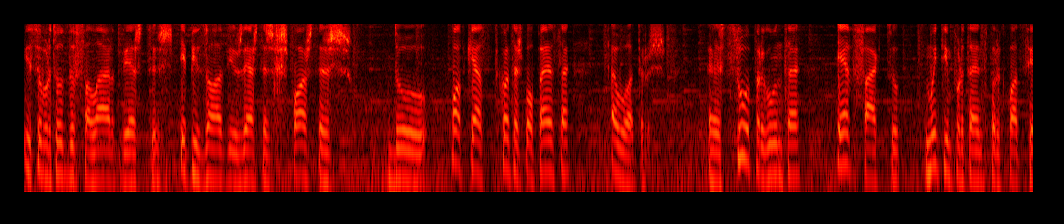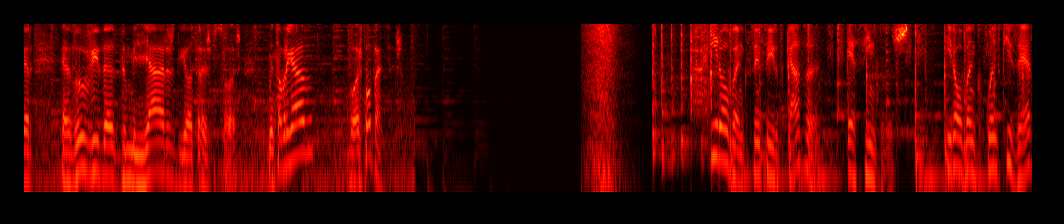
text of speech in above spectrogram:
e, sobretudo, de falar destes episódios, destas respostas do podcast de Contas Poupança a outros. A sua pergunta é de facto muito importante porque pode ser a dúvida de milhares de outras pessoas. Muito obrigado, boas poupanças. Ir ao banco sem sair de casa? É simples. Ir ao banco quando quiser?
